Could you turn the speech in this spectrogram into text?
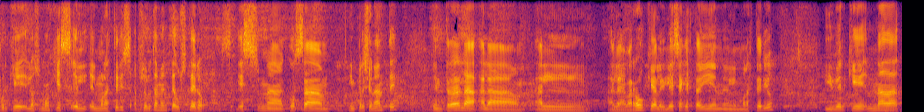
porque los monjes, el, monasterio es absolutamente austero, es, una cosa impresionante entrar a la, a la, a la parroquia, a la iglesia que está ahí en el monasterio, y ver que nada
